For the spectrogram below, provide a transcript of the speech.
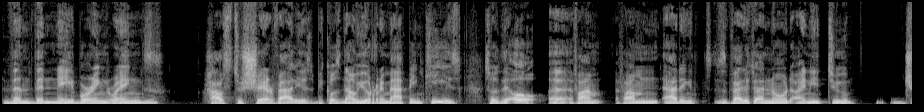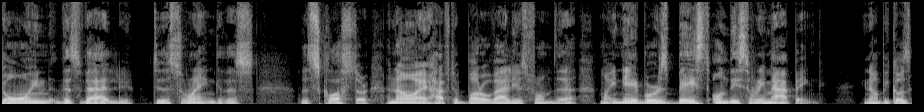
then the neighboring rings has to share values because now you're remapping keys. So the oh, uh, if I'm if I'm adding value to a node, I need to join this value to this ring, this this cluster, and now I have to borrow values from the my neighbors based on this remapping. You know, because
